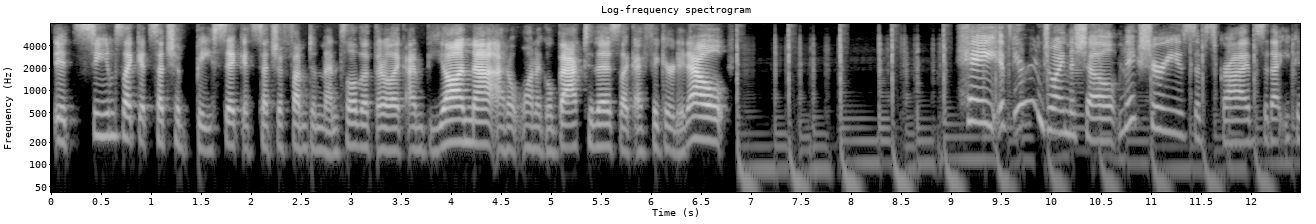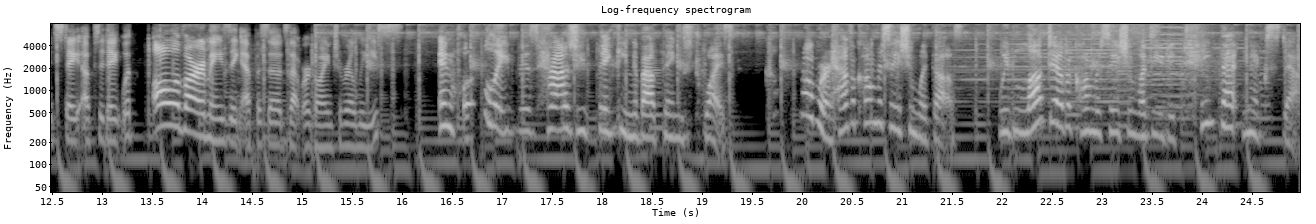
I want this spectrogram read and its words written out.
it seems like it's such a basic it's such a fundamental that they're like i'm beyond that. I don't want to go back to this. Like i figured it out Hey, if you're enjoying the show, make sure you subscribe so that you can stay up to date with all of our amazing episodes that we're going to release. And hopefully, this has you thinking about things twice. Come over, have a conversation with us. We'd love to have a conversation with you to take that next step.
